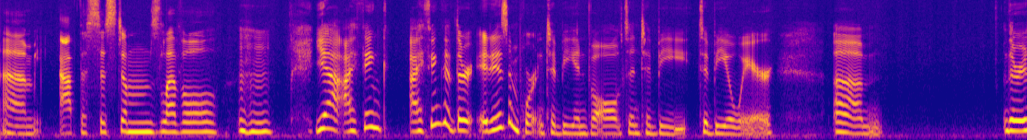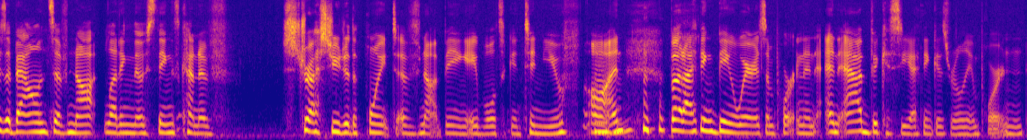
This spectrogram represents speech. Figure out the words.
um, at the systems level? Yeah, I think I think that there it is important to be involved and to be to be aware. Um, there is a balance of not letting those things kind of stress you to the point of not being able to continue on. but I think being aware is important, and, and advocacy I think is really important.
